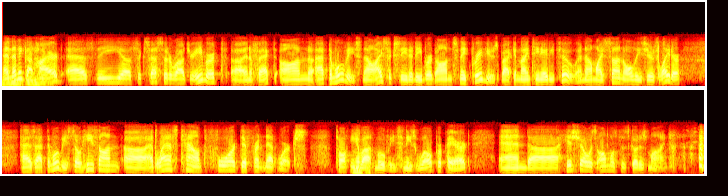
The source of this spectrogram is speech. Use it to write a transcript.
And then he got hired as the uh, successor to Roger Ebert, uh, in effect, on At the Movies. Now, I succeeded Ebert on Sneak Previews back in 1982, and now my son, all these years later, has At the Movies. So he's on, uh, at last count, four different networks talking about movies, and he's well prepared. And uh, his show is almost as good as mine. but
